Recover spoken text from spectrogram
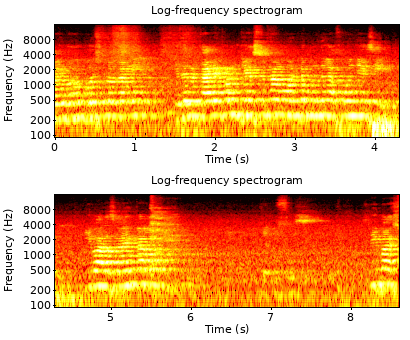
వైభవ గోష్ఠిలో కానీ ఏదైనా కార్యక్రమం చేస్తున్నాము అంటే ముందుగా ఫోన్ చేసి ఇవాళ సాయంకాలం శ్రీభాష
